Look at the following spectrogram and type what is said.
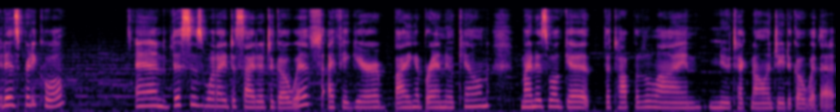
It is pretty cool. And this is what I decided to go with. I figure buying a brand new kiln, might as well get the top of the line new technology to go with it.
